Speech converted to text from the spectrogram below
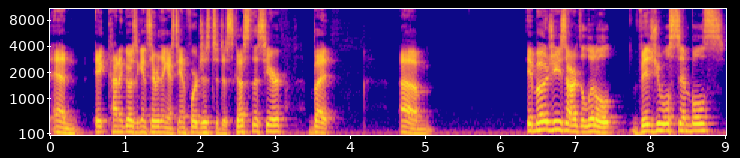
and it kind of goes against everything I stand for just to discuss this here. But um, emojis are the little visual symbols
